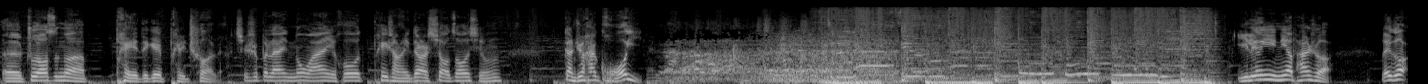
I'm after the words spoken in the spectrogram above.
呃，主要是我拍的给拍扯了。其实本来你弄完以后配上一点小造型，感觉还可以。”一零一涅槃说：“雷哥，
